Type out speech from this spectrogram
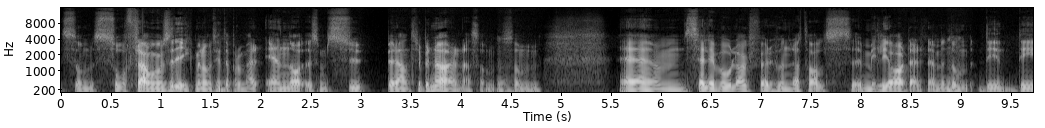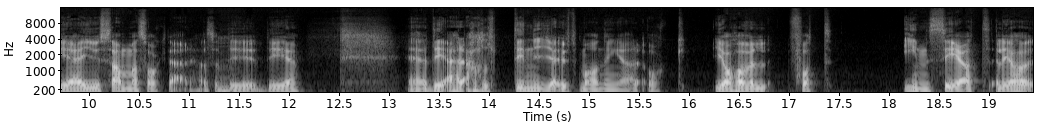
som så framgångsrik, men om man tittar på de här enorm, som superentreprenörerna som, mm. som eh, säljer bolag för hundratals miljarder. Nej, men de, mm. det, det, är ju samma sak där. Alltså mm. det, det, eh, det är alltid nya utmaningar och jag har väl fått inse att, eller jag,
